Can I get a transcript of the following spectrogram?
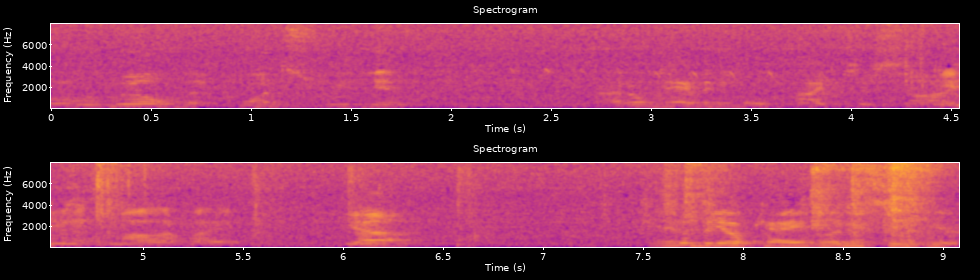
Well, we will, but once we get, I don't have any more pipes this time. Even a smaller pipe. Yeah. It'll be okay. Let me see here.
